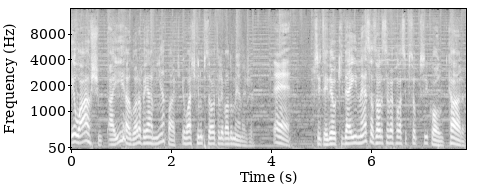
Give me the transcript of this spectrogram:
eu acho, aí agora vem a minha parte, eu acho que não precisava ter levado o manager. É, Você entendeu? Que daí nessas horas você vai falar assim pro seu psicólogo, cara,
